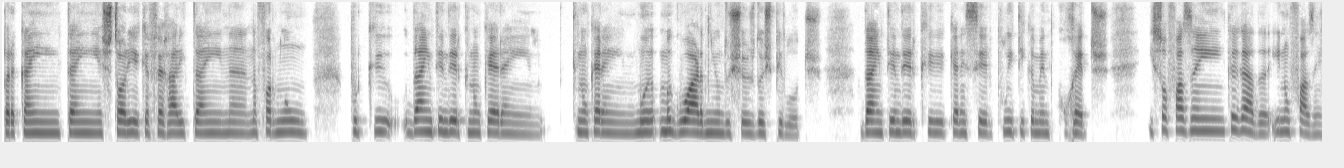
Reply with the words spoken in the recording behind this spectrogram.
para quem tem a história que a Ferrari tem na, na Fórmula 1 porque dá a entender que não querem que não querem magoar nenhum dos seus dois pilotos, dá a entender que querem ser politicamente corretos e só fazem cagada e não fazem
